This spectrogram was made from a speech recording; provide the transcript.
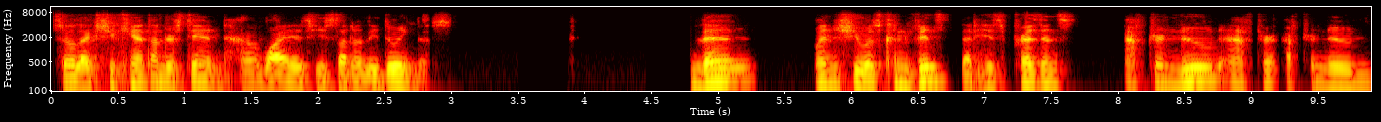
So, like, she can't understand how, why is he suddenly doing this. Then, when she was convinced that his presence, afternoon after afternoon,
